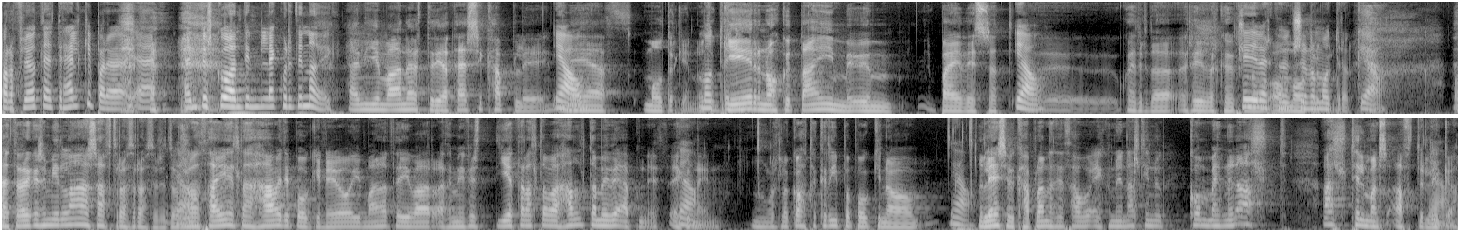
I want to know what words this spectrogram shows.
bara fljóta eftir helgi bara, endur skoðandinn leggur þetta inn á þig En ég man eftir því að þessi kapli Já. með móturgin og þú gerir nokkuð dæmi um bæði þess að uh, hvað heitir þetta, hriðverka hugsun hliðverka hugsun og já Þetta var eitthvað sem ég las aftur og aftur, og aftur. Þetta var Já. svo þægilt að hafa þetta í bókinu og ég man að þegar ég var, að því mér finnst, ég þarf alltaf að halda mig við efnið, einhvern veginn. Það var svolítið gott að grípa bókinu og já, lesa við kaplana því þá einhvern veginn allt í nú kom einhvern veginn allt, allt til manns aftur Já. líka.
